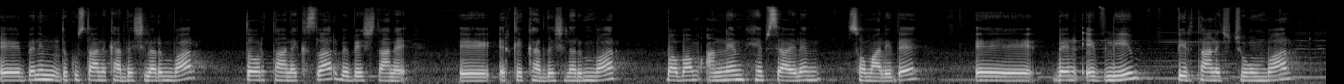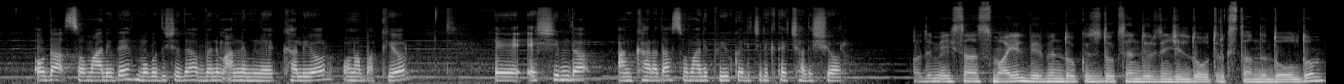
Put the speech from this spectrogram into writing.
Ee, benim 9 tane kardeşlerim var. 4 tane kızlar ve 5 tane e, erkek kardeşlerim var. Babam, annem, hepsi ailem Somali'de. Ee, ben evliyim. Bir tane çocuğum var. O da Somali'de, Mogadishu'da benim annemle kalıyor, ona bakıyor. Ee, eşim de Ankara'da Somali Büyükelçilikte çalışıyor. Adım İhsan İsmail, 1994 yıl Doğu Türkistan'da doğdum.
